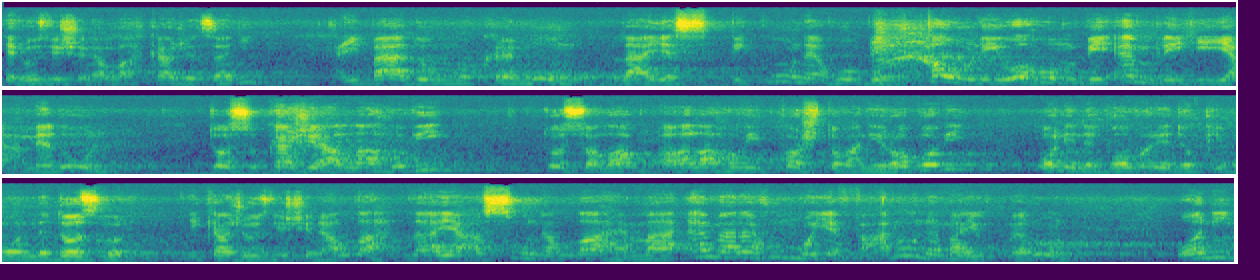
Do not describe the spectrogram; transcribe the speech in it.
Jer uzvišen Allah kaže za njih, ibadum mukremun, la jespikunehu bil qavli, ohum bi emrihi ja'melun. To su, kaže Allahovi, to su Allah, Allahovi poštovani robovi, oni ne govore dok im on ne dozvoli. I kaže uzvišen Allah, la ja'asun Allahe ma emarahum mo jefa'alune ma yu'merun. Oni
